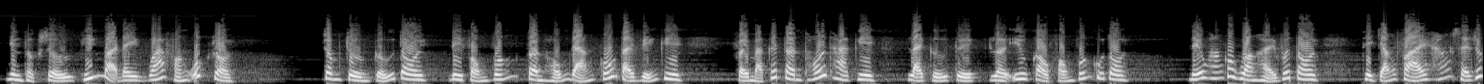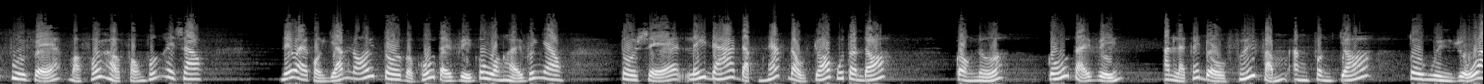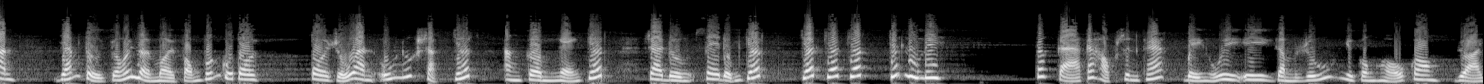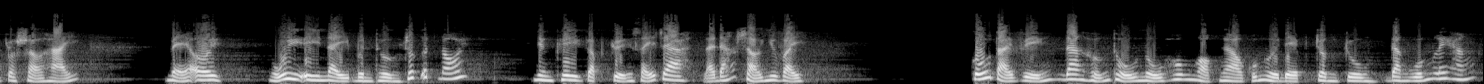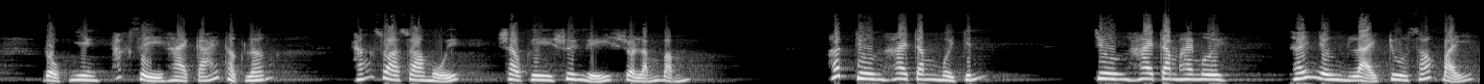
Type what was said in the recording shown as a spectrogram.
Nhưng thật sự khiến bà đây quá phẫn uất rồi. Trong trường cử tôi đi phỏng vấn tên hỗn đảng cố tại viễn kia, vậy mà cái tên thối tha kia lại cự tuyệt lời yêu cầu phỏng vấn của tôi. Nếu hắn có quan hệ với tôi, thì chẳng phải hắn sẽ rất vui vẻ mà phối hợp phỏng vấn hay sao? Nếu ai còn dám nói tôi và cố tại viện có quan hệ với nhau, tôi sẽ lấy đá đập nát đầu chó của tên đó. Còn nữa, cố tại viện, anh là cái đồ phế phẩm ăn phân chó, tôi nguyền rủ anh, dám từ chối lời mời phỏng vấn của tôi. Tôi rủ anh uống nước sặc chết, ăn cơm nghẹn chết, ra đường xe đụng chết, chết chết chết, chết luôn đi. Tất cả các học sinh khác bị ngủ y y gầm rú như con hổ con dọa cho sợ hãi. Mẹ ơi, ngũ y y này bình thường rất ít nói, nhưng khi gặp chuyện xảy ra lại đáng sợ như vậy. Cố tại viện đang hưởng thụ nụ hôn ngọt ngào của người đẹp trần truồng đang quấn lấy hắn, đột nhiên hắt xì hai cái thật lớn. Hắn xoa xoa mũi, sau khi suy nghĩ rồi lẩm bẩm. Hết chương 219 Chương 220 Thế nhưng lại chua xót bảy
